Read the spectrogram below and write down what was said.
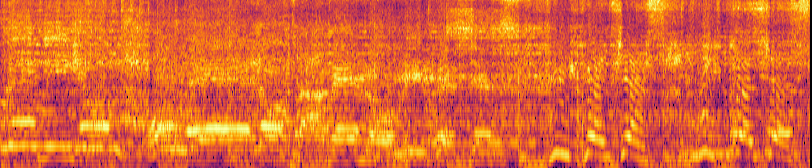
俺によるリベンジャンスリベンジャンス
